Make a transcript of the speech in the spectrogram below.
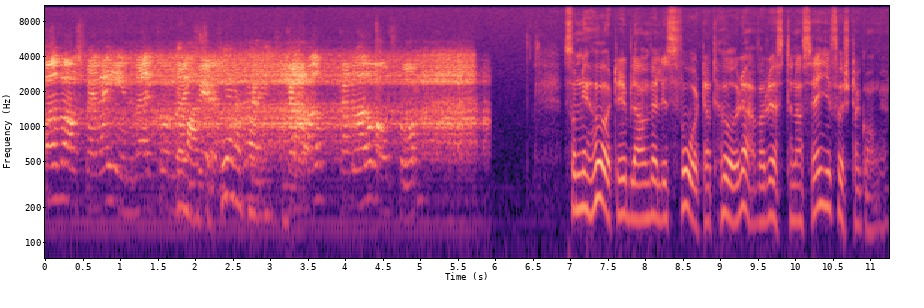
prövar att spela in Välkomna ikväll. Kan kan du höra oss kom? Som ni hört är det ibland väldigt svårt att höra vad rösterna säger första gången.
